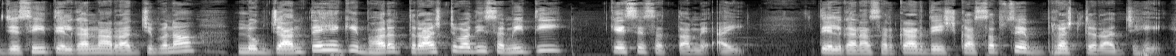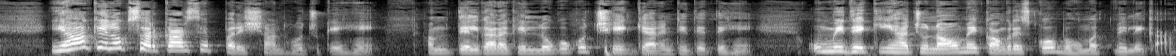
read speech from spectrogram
जैसे ही तेलंगाना राज्य बना, लोग जानते हैं कि भारत राष्ट्रवादी समिति कैसे सत्ता में आई। तेलंगाना सरकार देश का सबसे भ्रष्ट राज्य है। यहाँ के लोग सरकार से परेशान हो चुके हैं। हम तेलंगाना के लोगों को छह गारंटी देते हैं। उम्मीद है कि यहाँ चुनाव में कांग्रेस को बहुमत मिलेगा।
